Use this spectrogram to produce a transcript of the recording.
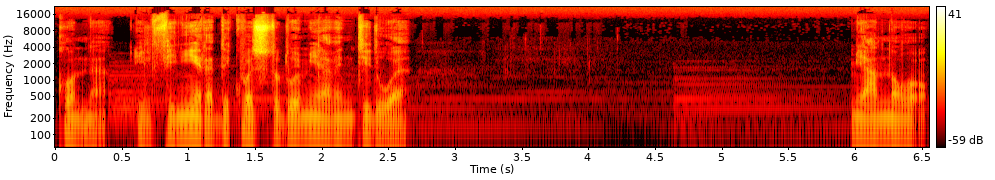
con il finire di questo 2022 mi hanno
